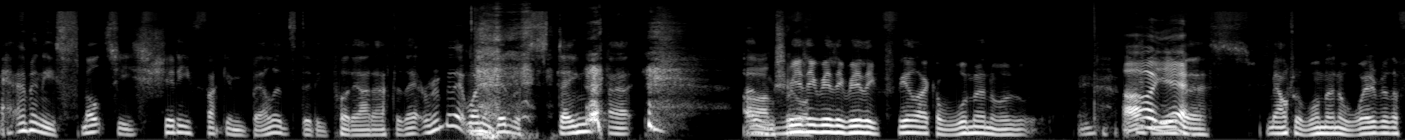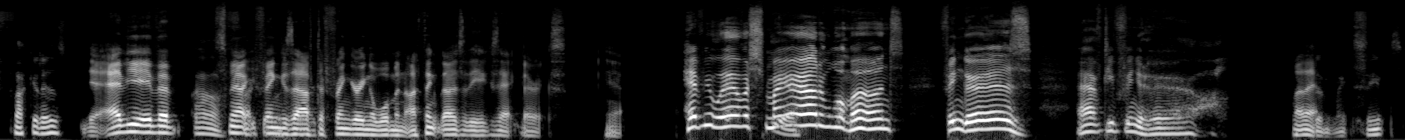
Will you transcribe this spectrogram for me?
how many smelchy, shitty fucking ballads did he put out after that? Remember that one he did with Sting? Uh, Oh, I'm sure. really, really, really feel like a woman, or Oh yeah, smelt a woman, or whatever the fuck it is. yeah. Have you ever Oh, fuck, your fingers after fingering a woman. I think those are the exact lyrics. Yeah. Have you ever smelled a woman's fingers after you fingered her? Like that. Didn't make sense.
